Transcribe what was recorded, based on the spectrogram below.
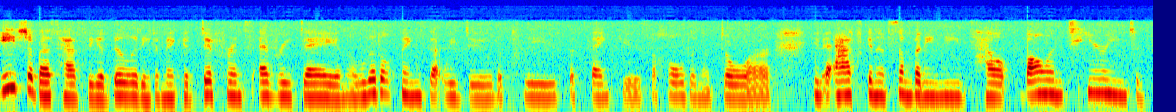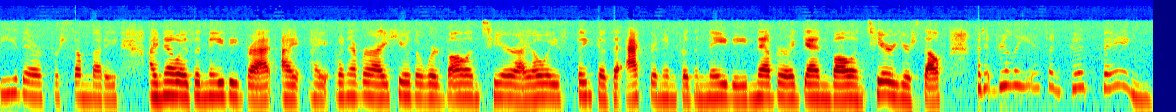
Each of us has the ability to make a difference every day in the little things that we do the please, the thank yous, the holding a door, you know, asking if somebody needs help, volunteering to be there for somebody. I know as a Navy brat, I, I whenever I hear the word volunteer, I always think of the acronym for the Navy never again volunteer yourself. But it really is a good thing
